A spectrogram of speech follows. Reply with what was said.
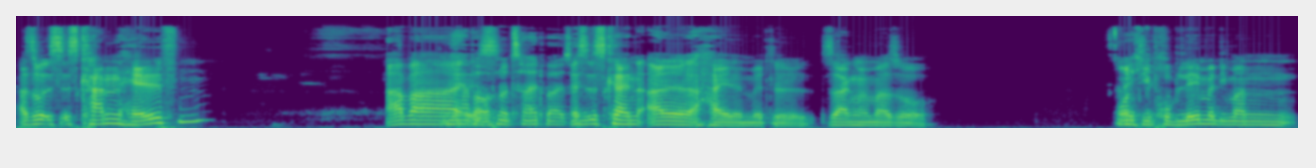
also es, es kann helfen, aber, ja, aber es, auch nur zeitweise. es ist kein Allheilmittel, sagen wir mal so. Und die. Probleme, die man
